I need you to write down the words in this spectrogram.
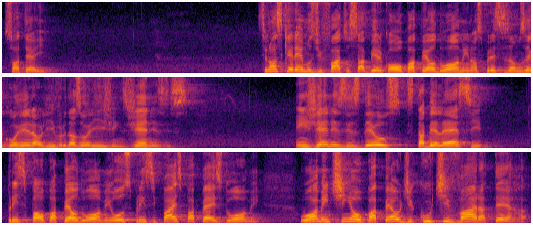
Só até aí. Se nós queremos de fato saber qual o papel do homem, nós precisamos recorrer ao livro das origens, Gênesis. Em Gênesis, Deus estabelece o principal papel do homem, ou os principais papéis do homem. O homem tinha o papel de cultivar a terra.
